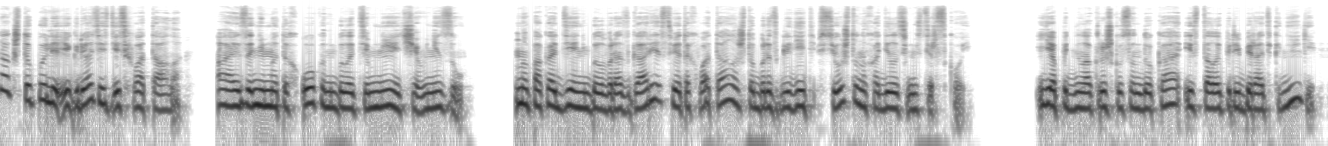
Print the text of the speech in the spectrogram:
так что пыли и грязи здесь хватало, а из-за немытых окон было темнее, чем внизу. Но пока день был в разгаре, света хватало, чтобы разглядеть все, что находилось в мастерской. Я подняла крышку сундука и стала перебирать книги,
